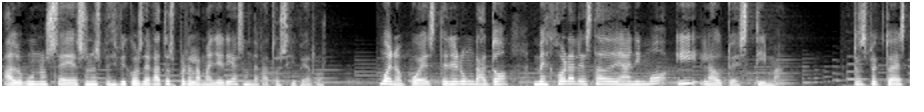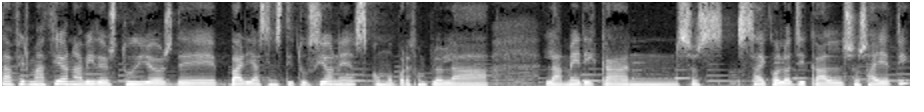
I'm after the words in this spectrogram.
algunos eh, son específicos de gatos, pero la mayoría son de gatos y perros. Bueno, pues tener un gato mejora el estado de ánimo y la autoestima. Respecto a esta afirmación, ha habido estudios de varias instituciones, como por ejemplo la, la American Psychological Society.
